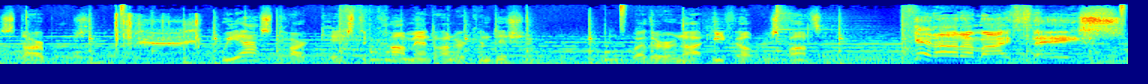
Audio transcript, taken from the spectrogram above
Starburst. We asked Hardcase to comment on her condition and whether or not he felt responsible. Get out of my face!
